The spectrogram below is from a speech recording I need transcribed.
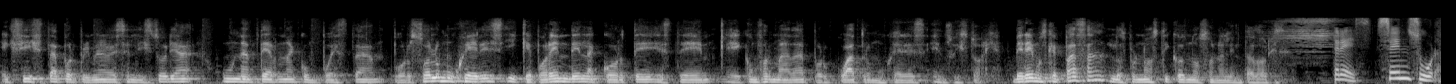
exista por primera vez en la historia una terna compuesta por solo mujeres y que por ende la Corte esté eh, conformada por cuatro mujeres en su historia. Veremos qué pasa, los pronósticos no son alentadores. 3. Censura.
